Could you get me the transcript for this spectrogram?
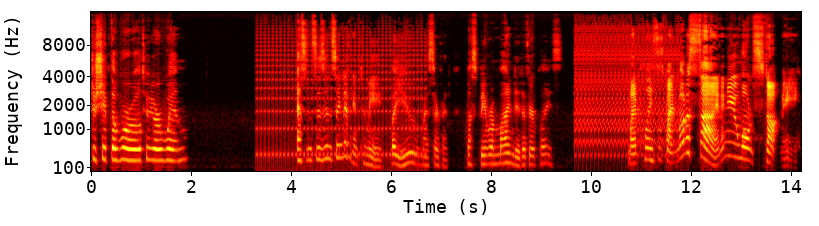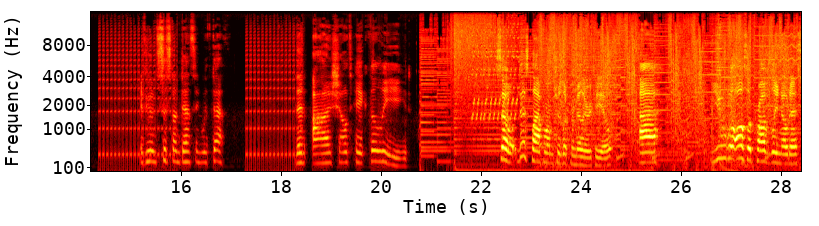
To shape the world to your whim? Essence is insignificant to me, but you, my servant, must be reminded of your place. My place is by Mona's side, and you won't stop me. If you insist on dancing with death, then I shall take the lead. So, this platform should look familiar to you. Uh, you will also probably notice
